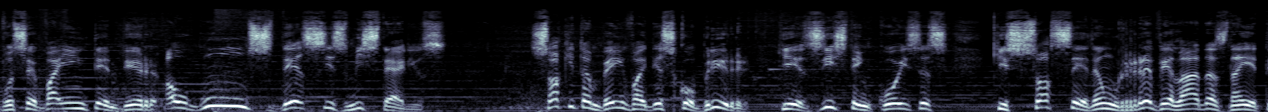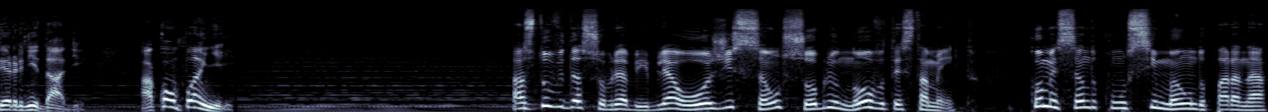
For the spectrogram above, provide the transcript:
você vai entender alguns desses mistérios. Só que também vai descobrir que existem coisas que só serão reveladas na eternidade. Acompanhe. As dúvidas sobre a Bíblia hoje são sobre o Novo Testamento. Começando com o Simão do Paraná.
